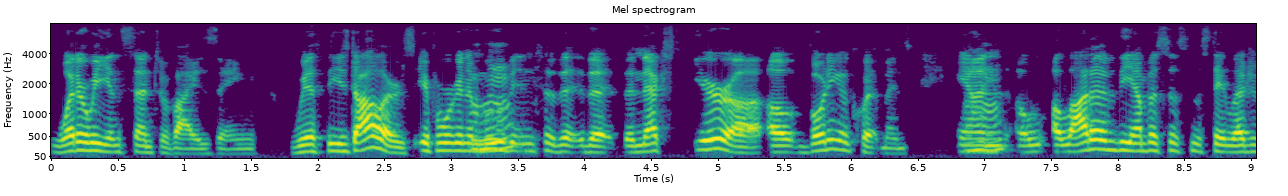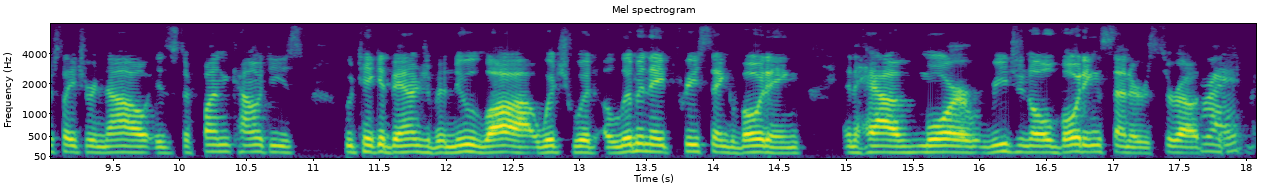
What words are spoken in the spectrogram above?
what are we incentivizing with these dollars if we're going to mm-hmm. move into the, the, the, next era of voting equipment? And mm-hmm. a, a, lot of the emphasis in the state legislature now is to fund counties who take advantage of a new law which would eliminate precinct voting and have more regional voting centers throughout right. the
